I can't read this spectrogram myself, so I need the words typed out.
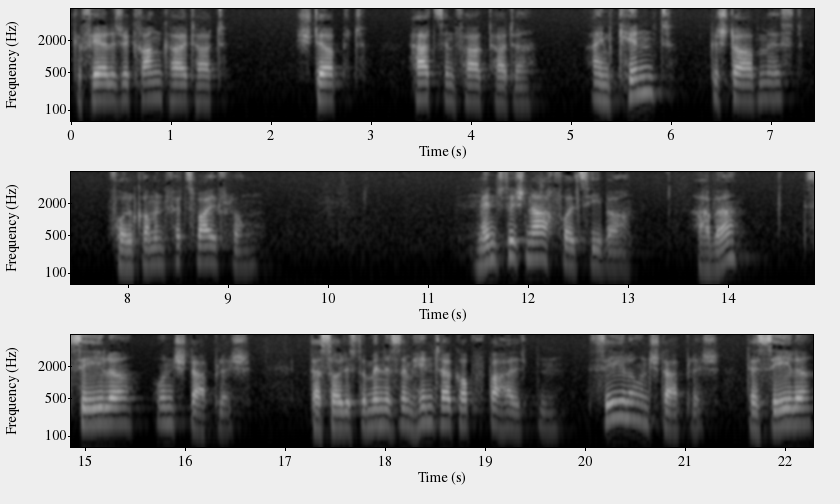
gefährliche Krankheit hat, stirbt, Herzinfarkt hatte, ein Kind gestorben ist, vollkommen Verzweiflung. Menschlich nachvollziehbar, aber Seele unsterblich. Das solltest du mindestens im Hinterkopf behalten. Seele unsterblich. Der Seele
